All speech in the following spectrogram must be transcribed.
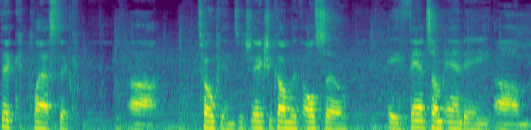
thick plastic uh, tokens, which actually come with also a Phantom and a um,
